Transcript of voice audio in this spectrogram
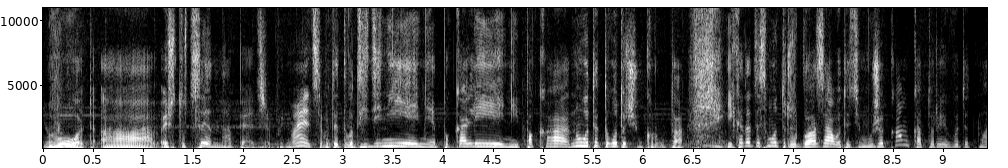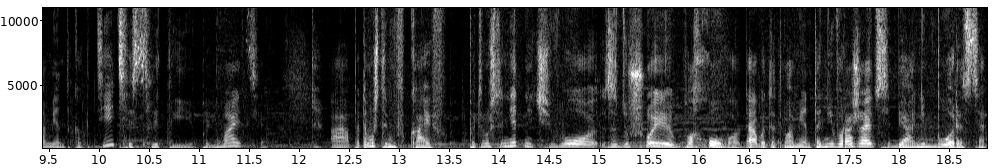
вот, а, и что ценно, опять же, понимаете, вот это вот единение поколений, пока, ну вот это вот очень круто. И когда ты смотришь в глаза вот этим мужикам, которые в этот момент как дети святые, понимаете, а, потому что им в кайф потому что нет ничего за душой плохого, да, в этот момент. Они выражают себя, они борются,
